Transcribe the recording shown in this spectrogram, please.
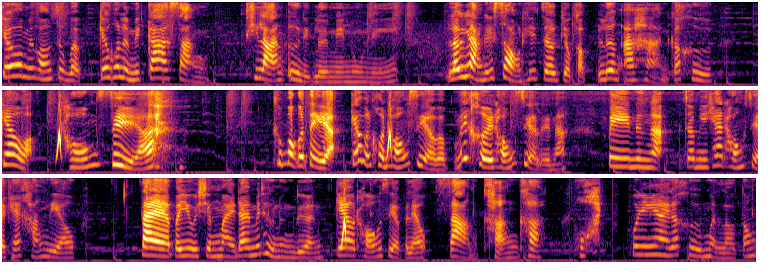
แก้วก็มีความรู้สึกแบบแก้วก็เลยไม่กล้าสั่งที่ร้านอื่นอีกเลยเมนูนี้ แล้วอย่างที่สองที่เจอเกี่ยวกับเรื่องอาหารก็คือ แก้วอะท้องเสีย คือปกติอะแก้วเป็นคนท้องเสียแบบไม่เคยท้องเสียเลยนะ ปีหนึ่งอะจะมีแค่ท้องเสียแค่ครั้งเดียว แต่ไปอยู่เชียงใหม่ได้ไม่ถึงหนึ่งเดือน แก้วท้องเสียไปแล้ว 3 ครั้งค่ะ What? พูดง่ายๆก็คือเหมือนเราต้อง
